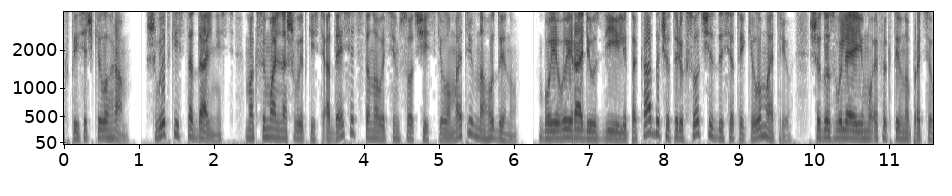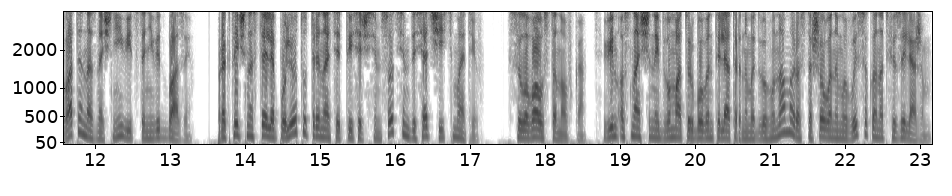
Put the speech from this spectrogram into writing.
тисяч кг. Швидкість та дальність. Максимальна швидкість А10 становить 706 км на годину. Бойовий радіус дії літака до 460 км, що дозволяє йому ефективно працювати на значній відстані від бази. Практична стеля польоту 13 776 метрів. Силова установка. Він оснащений двома турбовентиляторними двигунами, розташованими високо над фюзеляжем.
